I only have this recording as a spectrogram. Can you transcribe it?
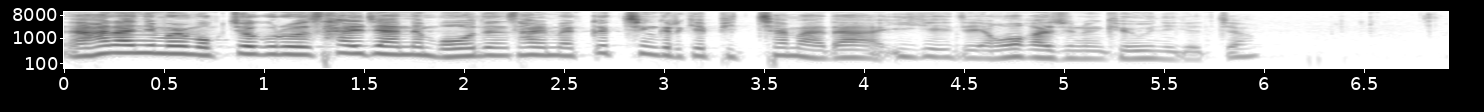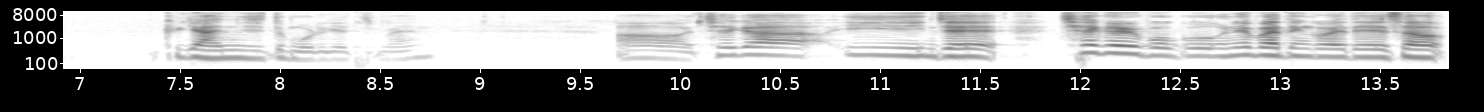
하나님을 목적으로 살지 않는 모든 삶의 끝은 그렇게 비참하다 이게 이제 영화가 주는 교훈이겠죠. 그게 아닌지도 모르겠지만 어, 제가 이 이제 책을 보고 은혜 받은 거에 대해서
